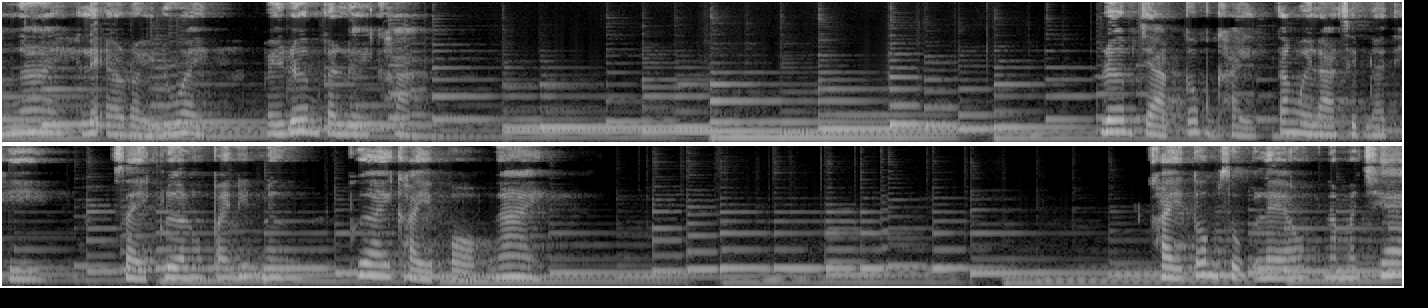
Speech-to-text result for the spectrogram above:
ำง่ายและอร่อยด้วย ไปเริ่มกันเลยค่ะ เริ่มจากต้มไข่ตั้งเวลา 10 นาที ใส่เกลือลงไปนิดนึง เพื่อให้ไข่ปอกง่าย ข่ต้มสุกแล้วนำมาแช่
